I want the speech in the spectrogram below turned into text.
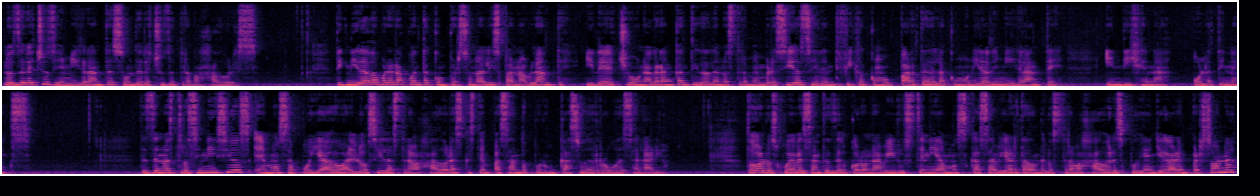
Los derechos de inmigrantes son derechos de trabajadores. Dignidad Obrera cuenta con personal hispanohablante y de hecho una gran cantidad de nuestra membresía se identifica como parte de la comunidad inmigrante, indígena o latinex. Desde nuestros inicios hemos apoyado a los y las trabajadoras que estén pasando por un caso de robo de salario. Todos los jueves antes del coronavirus teníamos casa abierta donde los trabajadores podían llegar en persona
